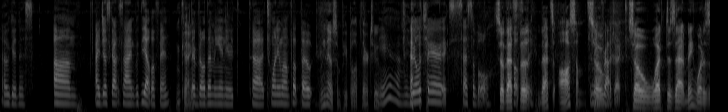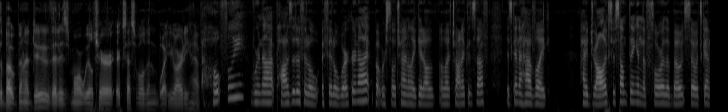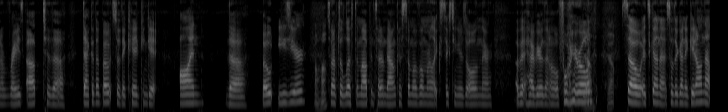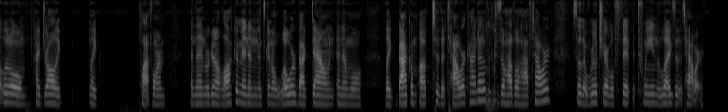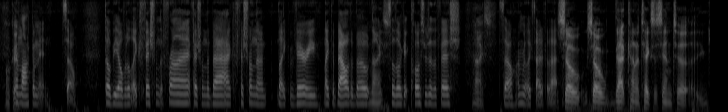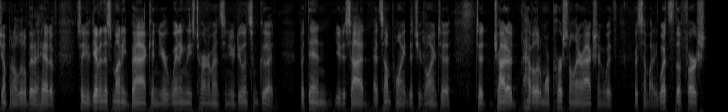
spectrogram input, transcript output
Oh goodness. Um I just got signed with Yellowfin. Okay. They're building me a new uh, 21 foot boat. We know some people up there too. Yeah, wheelchair accessible. So that's Hopefully. the that's awesome. It's a so new project. so what does that mean? What is the boat going to do that is more wheelchair accessible than what you already have? Hopefully, we're not positive if it'll if it'll work or not, but we're still trying to like get all electronic and stuff. It's gonna have like hydraulics or something in the floor of the boat, so it's gonna raise up to the deck of the boat, so the kid can get on the boat easier. Uh huh. So I have to lift them up and set them down because some of them are like 16 years old and they're a bit heavier than a little four year old. Yeah. So it's gonna so they're gonna get on that little hydraulic like platform, and then we're gonna lock them in, and it's gonna lower back down, and then we'll like back them up to the tower kind of because they'll have a little half tower, so the wheelchair will fit between the legs of the tower Okay. and lock them in. So they'll be able to like fish from the front, fish from the back, fish from the like very like the bow of the boat. Nice. So they'll get closer to the fish. Nice. So I'm really excited for that. So so that kind of takes us into uh, jumping a little bit ahead of. So you're giving this money back and you're winning these tournaments and you're doing some good, but then you decide at some point that you're going to to try to have a little more personal interaction with with somebody. What's the first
